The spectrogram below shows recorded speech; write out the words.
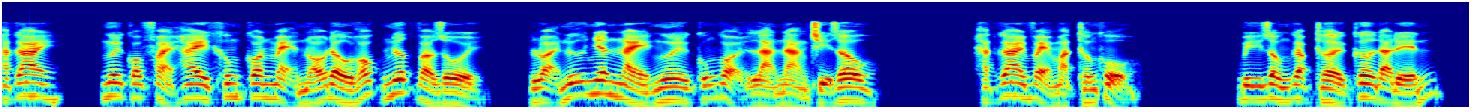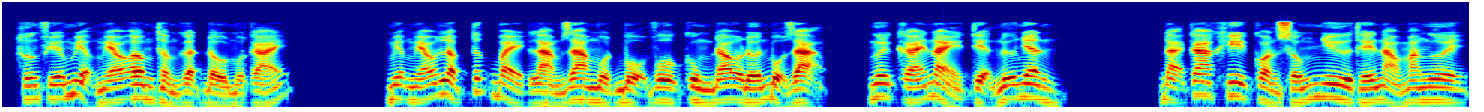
Hạt gai, ngươi có phải hay không con mẹ nó đầu góc nước vào rồi, loại nữ nhân này ngươi cũng gọi là nàng chị dâu. Hạt gai vẻ mặt thống khổ. Bị rồng gặp thời cơ đã đến, hướng phía miệng méo âm thầm gật đầu một cái. Miệng méo lập tức bày làm ra một bộ vô cùng đau đớn bộ dạng, ngươi cái này tiện nữ nhân. Đại ca khi còn sống như thế nào mang ngươi?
